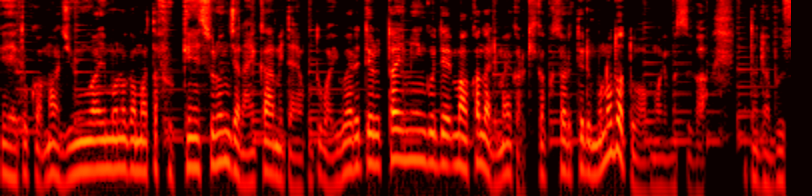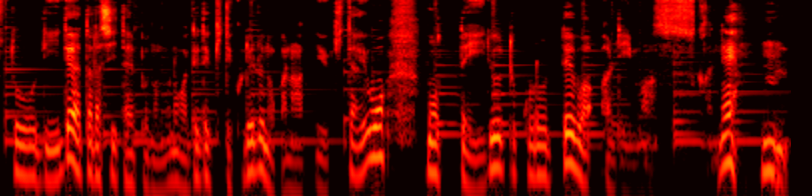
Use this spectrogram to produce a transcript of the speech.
えーとか、まあ、純愛者がまた復権するんじゃないか、みたいなことが言われてるタイミングで、まあ、かなり前から企画されてるものだとは思いますが、またラブストーリーで新しいタイプのものが出てきてくれるのかなっていう期待を持っているところではありますかね。うん。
